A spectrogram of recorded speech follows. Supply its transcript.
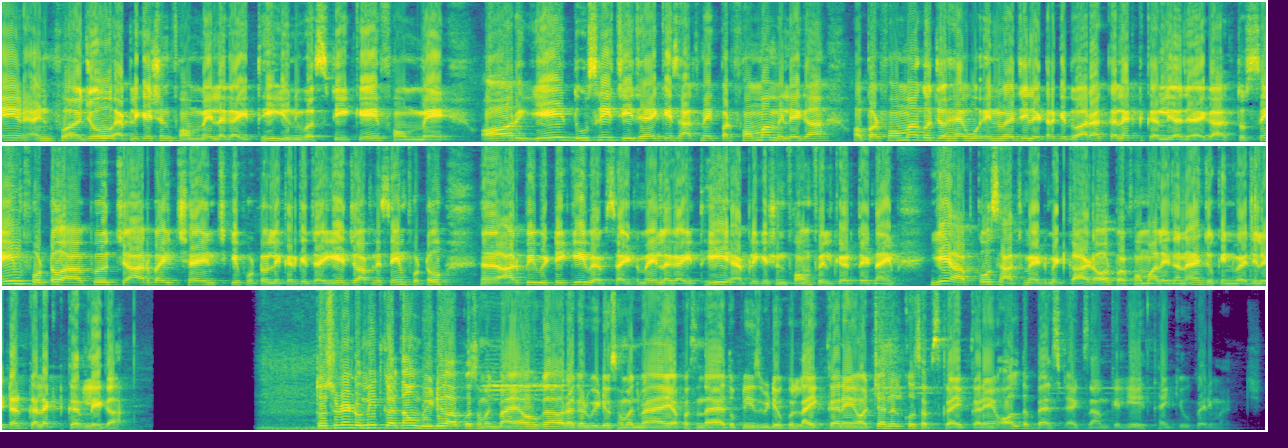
जो एप्लीकेशन फॉर्म में लगाई थी यूनिवर्सिटी के फॉर्म में। और ये दूसरी चीज़ है कि साथ में एक परफॉर्मा मिलेगा और परफॉर्मा को जो है वो इन्वेजिलेटर के द्वारा कलेक्ट कर लिया जाएगा। तो सेम फ़ोटो आप चार बाई छः इंच की फ़ोटो लेकर के जाइए, जो आपने सेम फ़ोटो आरपीवीटी की वेबसाइट में लगाई थी एप्लीकेशन फॉर्म फिल करते टाइम ये आपको साथ में एडमिट कार्ड और परफॉर्मा ले जाना है, जो कि इन्वेजिलेटर कलेक्ट कर लेगा। तो स्टूडेंट उम्मीद करता हूँ वीडियो आपको समझ में आया होगा और अगर वीडियो समझ में आया या पसंद आया तो प्लीज़ वीडियो को लाइक करें और चैनल को सब्सक्राइब करें। ऑल द बेस्ट एग्ज़ाम के लिए। Thank you very much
